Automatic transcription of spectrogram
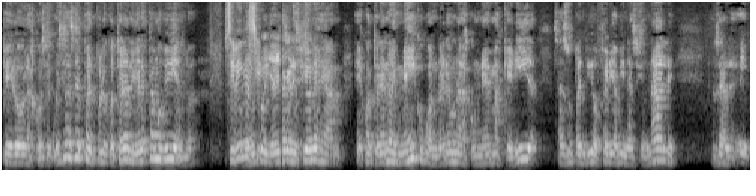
pero las consecuencias a ser para el pueblo ecuatoriano y ya estamos viviendo. Si bien Por ejemplo, ya hay agresiones a ecuatorianos en México cuando era una de las comunidades más queridas, se han suspendido ferias binacionales, o sea, eh,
